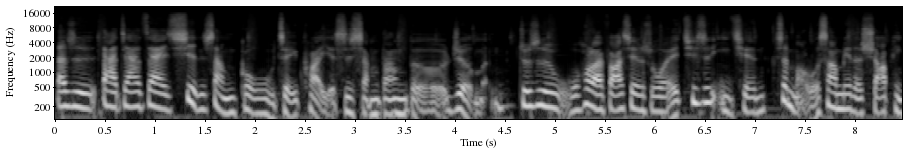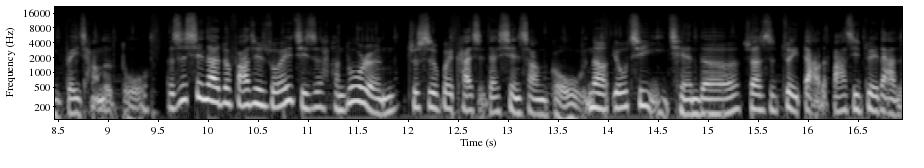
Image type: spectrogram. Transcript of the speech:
但是大家在线上购物这一块也是相当的热门。就是我后来发现说，哎，其实以前圣保罗上面的 shopping 非常的多，可是现在就发现说，哎，其实很多人就是会开始在线上购物。那尤其以前的算是最大的巴西最大的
